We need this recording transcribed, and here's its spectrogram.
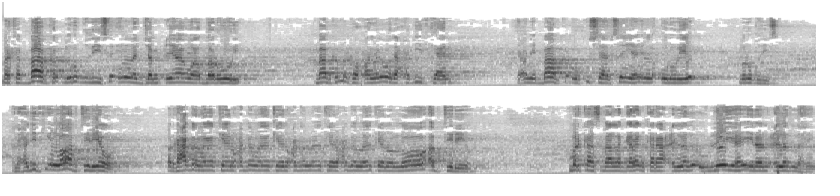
Marka baabka duruqdiisa in la jamciyaa waa daruuri. Baabka marka waxaa laga wadaa xadiidkan yacnii baabka uu ku saabsan yahay in la ururiyo duruqdiisa. Yani xadiidkii in loo abtiriyo marka xaggan laga keeno xaggan laga keeno xaggan laga keeno xaggan laga keeno loo abtiriyo. Markaas baa la garan karaa cillada uu leeyahay inaanu cillad lahayn.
